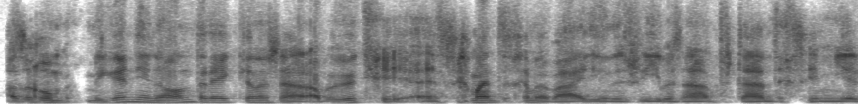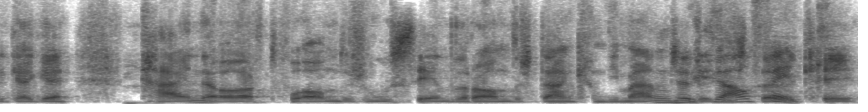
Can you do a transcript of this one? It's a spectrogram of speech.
Also komm, wir gehen in andere Ecke noch schnell. Aber wirklich, also ich meine, das können wir beide unterschreiben. Selbstverständlich sind wir gegen keine Art von anders aussehenden oder anders denkenden Menschen. Das ist fett. okay.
